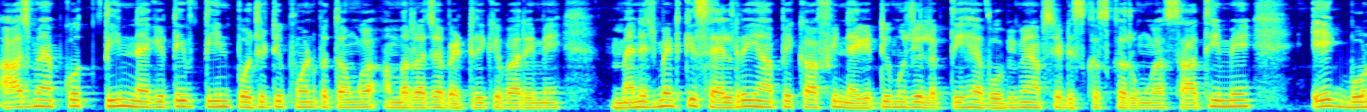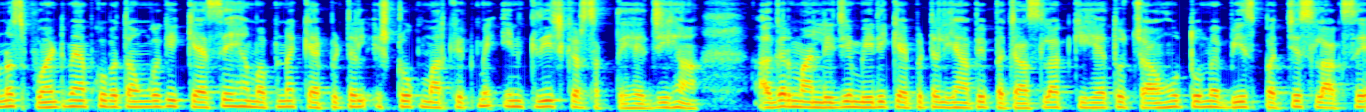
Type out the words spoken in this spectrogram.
आज मैं आपको तीन नेगेटिव तीन पॉजिटिव पॉइंट बताऊँगा अमर राजा बैटरी के बारे में। मैनेजमेंट की सैलरी यहाँ पे काफ़ी नेगेटिव मुझे लगती है, वो भी मैं आपसे डिस्कस करूँगा। साथ ही में एक बोनस पॉइंट मैं आपको बताऊँगा कि कैसे हम अपना कैपिटल स्टॉक मार्केट में इंक्रीज कर सकते हैं। जी हाँ अगर मान लीजिए मेरी कैपिटल यहाँ पे पचास लाख की है तो चाहूँ तो मैं बीस पच्चीस लाख से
